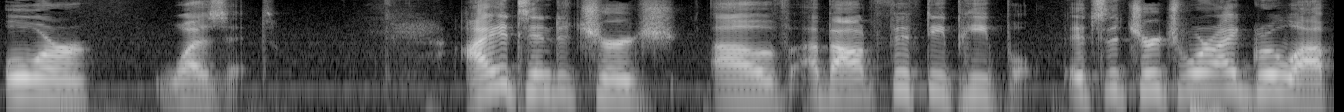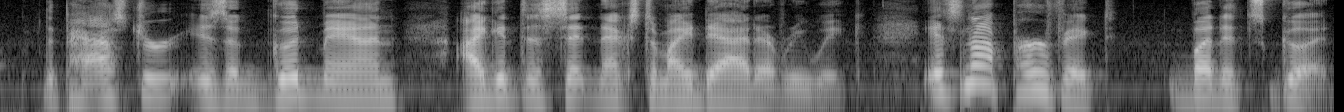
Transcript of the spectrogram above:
Or was it? I attend a church of about 50 people. It's the church where I grew up. The pastor is a good man. I get to sit next to my dad every week. It's not perfect, but it's good.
